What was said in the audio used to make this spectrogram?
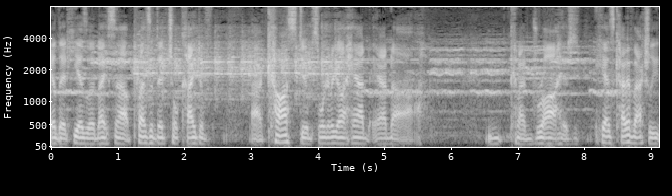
and then he has a nice uh, presidential kind of uh, costume. So we're gonna go ahead and uh, kind of draw his. He has kind of actually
